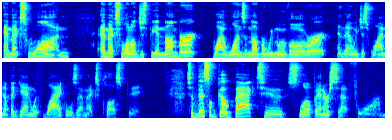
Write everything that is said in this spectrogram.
mx1. mx1 will just be a number, y1's a number we move over, and then we just wind up again with y equals mx plus b. So this will go back to slope-intercept form.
